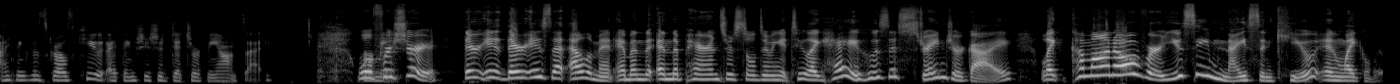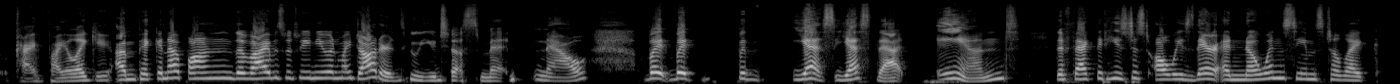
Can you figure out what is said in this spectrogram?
I think this girl's cute. I think she should ditch her fiance. Well, for for sure, there mm. is there is that element, and then the, and the parents are still doing it too. Like, hey, who's this stranger guy? Like, come on over. You seem nice and cute, and like, I feel like I'm picking up on the vibes between you and my daughter, who you just met now. But but but yes, yes, that and the fact that he's just always there, and no one seems to like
